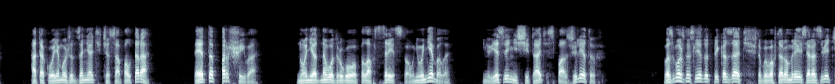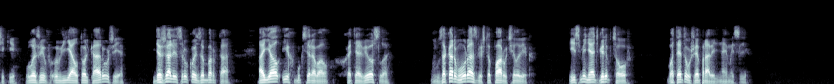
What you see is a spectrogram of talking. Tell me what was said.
а такое может занять часа полтора. Это паршиво. Но ни одного другого плавсредства у него не было. Ну, если не считать спас жилетов. Возможно, следует приказать, чтобы во втором рейсе разведчики, уложив в ял только оружие, держали с рукой за борта, а ял их буксировал, хотя весла... За корму разве что пару человек. И сменять гребцов. Вот это уже правильная мысль.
